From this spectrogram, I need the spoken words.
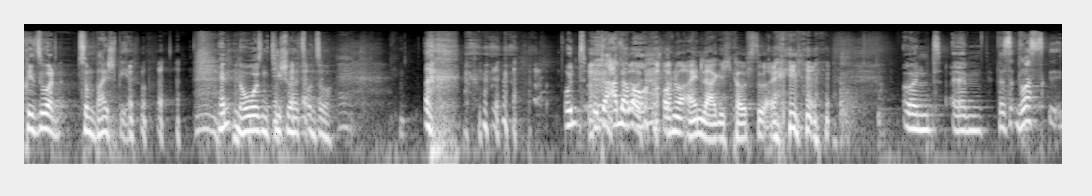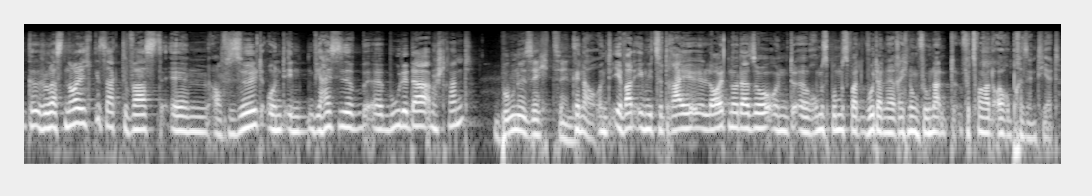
Frisuren zum Beispiel. Hemden, Hosen, T-Shirts und so. und unter anderem auch. Auch nur einlagig kaufst du ein. Und ähm, das, du hast du hast neulich gesagt, du warst ähm, auf Sylt und in wie heißt diese äh, Bude da am Strand? Bohne 16. Genau. Und ihr wart irgendwie zu drei Leuten oder so und äh, Rumsbums wurde dann eine Rechnung für 100, für 200 Euro präsentiert.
